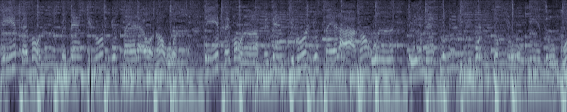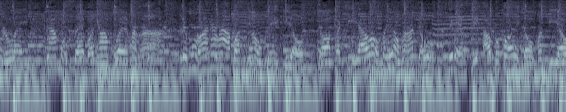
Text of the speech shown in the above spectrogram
หนีไปมุนเป็นแมงกินนุ่นอยู่ใส่แล้วนาะอุ่นนี่ไปมุนเป็นแมงกินนุ่นอยู่ใส่ละนาะอุ่นหรือแม่คุณมีบุญทรงอยู่มีสู บ่ยอมเวยมาหาหรือมัวหน้าบ่เที่ยวเคยเกี่ยวดอกกระเจียวมาเลี้ยวหาเจ้าสีแดงสีขาวก็ก้อยเจ้ามาเกี่ยว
